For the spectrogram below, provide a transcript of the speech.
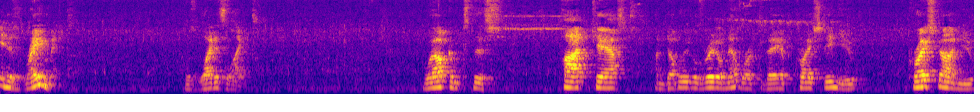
And his raiment was white as light. Welcome to this podcast on Double Eagles Radio Network today of Christ in you, Christ on you,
